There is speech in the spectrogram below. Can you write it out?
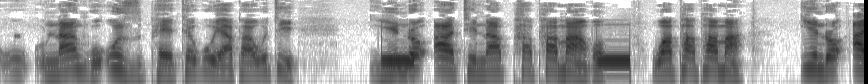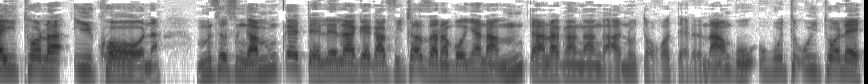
u- nangu uziphethe kuyapha uthi yinto athi naphaphamako waphaphama into ayithola ikhona. Mse singamqedelela-ke kafitshazana bonyana mdala kangangani udorhotere nangu ukuthi uyithole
